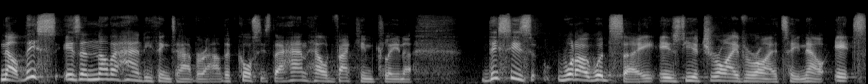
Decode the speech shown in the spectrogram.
Now, this is another handy thing to have around. Of course, it's the handheld vacuum cleaner. This is what I would say is your dry variety. Now, it's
